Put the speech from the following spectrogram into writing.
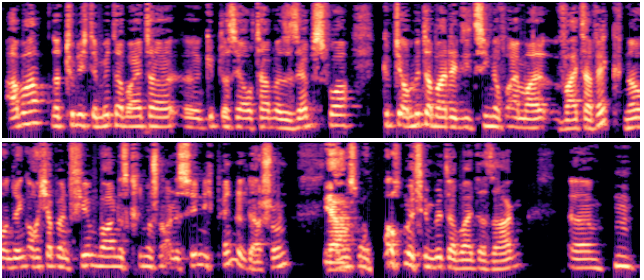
Aber natürlich, der Mitarbeiter äh, gibt das ja auch teilweise selbst vor. Gibt ja auch Mitarbeiter, die ziehen auf einmal weiter weg ne, und denken, auch oh, ich habe einen Firmenwagen, das kriegen wir schon alles hin, ich pendel da schon. Ja. Da muss man auch mit dem Mitarbeiter sagen. Ähm, hm,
